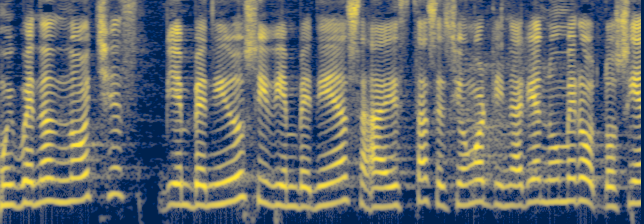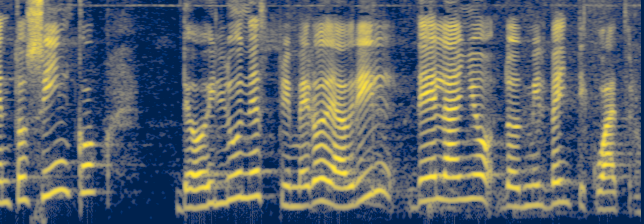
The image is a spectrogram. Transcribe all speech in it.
Muy buenas noches, bienvenidos y bienvenidas a esta sesión ordinaria número 205 de hoy lunes, primero de abril del año 2024.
